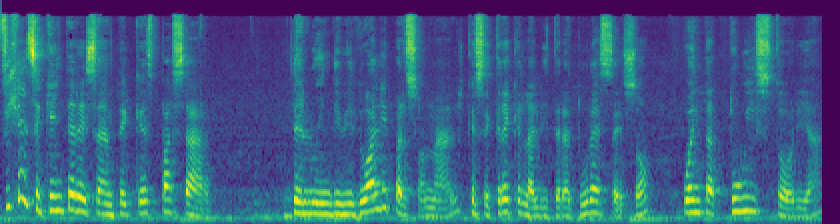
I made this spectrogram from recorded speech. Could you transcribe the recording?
Fíjense qué interesante que es pasar de lo individual y personal, que se cree que la literatura es eso, cuenta tu historia,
